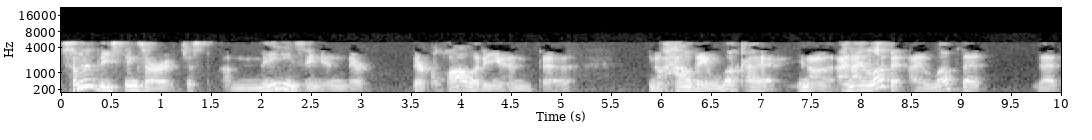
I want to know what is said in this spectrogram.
some of these things are just amazing in their their quality and the you know how they look. I you know, and I love it. I love that that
